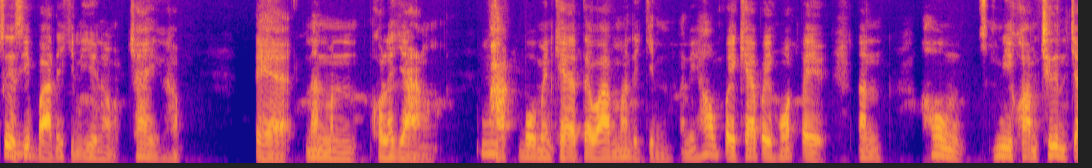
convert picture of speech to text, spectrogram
ซื้อสิบบาทได้กินอิ่มแล้วใช่ครับ แต่นั่นมันคนละอย่างอืมพักโบแมนแค่แต่ว่ามันได้กิน อันนี้เฮาไปแค่ไปโฮสต์ไป นั่นเฮามีความชื่นใจ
